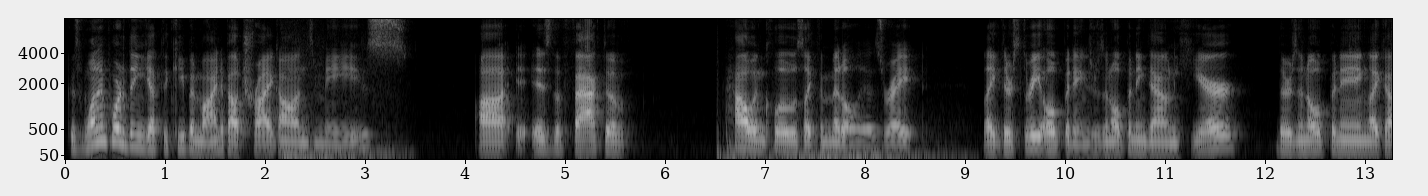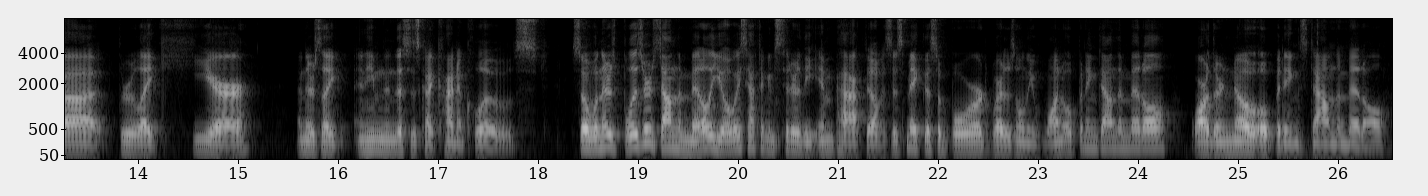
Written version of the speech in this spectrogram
Because one important thing you have to keep in mind about Trigon's Maze uh, is the fact of how enclosed like the middle is, right? Like there's three openings. There's an opening down here. There's an opening like uh through like here, and there's like and even this is like kind of closed. So when there's blizzards down the middle, you always have to consider the impact of, does this make this a board where there's only one opening down the middle, or are there no openings down the middle?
